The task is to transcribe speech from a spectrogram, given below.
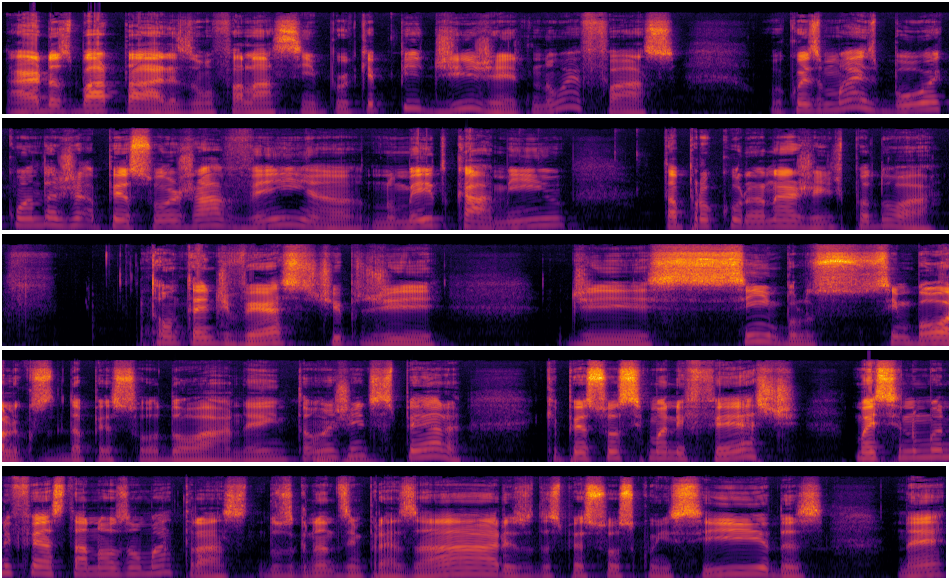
ardas batalhas, vamos falar assim, porque pedir, gente, não é fácil. A coisa mais boa é quando a pessoa já venha no meio do caminho, tá procurando a gente para doar. Então tem diversos tipos de, de símbolos simbólicos da pessoa doar, né? Então a uhum. gente espera que a pessoa se manifeste, mas se não manifestar, nós vamos atrás dos grandes empresários, das pessoas conhecidas, né?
